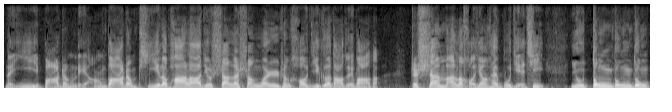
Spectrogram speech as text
那一巴掌、两巴掌，噼里啪啦就扇了上官日成好几个大嘴巴子。这扇完了，好像还不解气，又咚咚咚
